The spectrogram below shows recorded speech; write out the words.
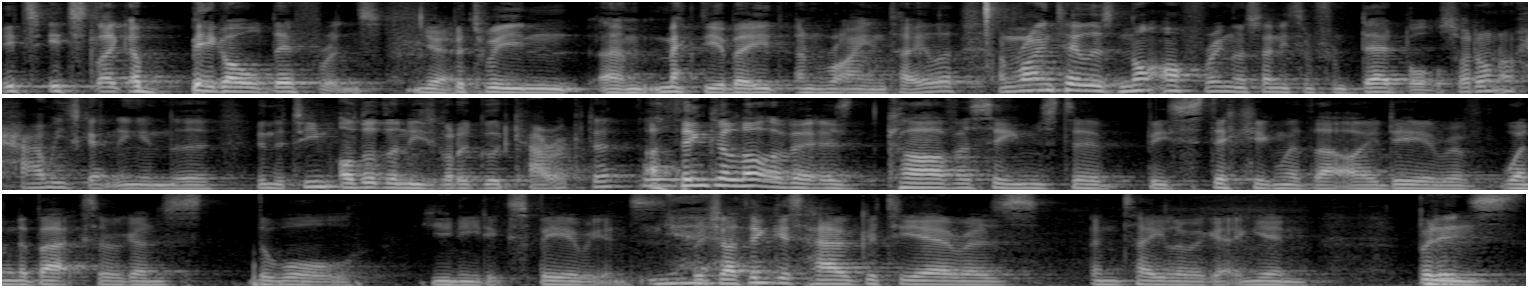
It's it's like a big old difference Yeah. between um, Mehdi Abeid and Ryan Taylor, and Ryan Taylor's not offering us anything from Deadball, so I don't know how he's getting in the in the team other than he's got a good character. I think a lot of it is Carver seems to be sticking with that idea of when the backs are against the wall, you need experience, Yeah. which I think is how Gutierrez and Taylor are getting in. But Mm. it's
